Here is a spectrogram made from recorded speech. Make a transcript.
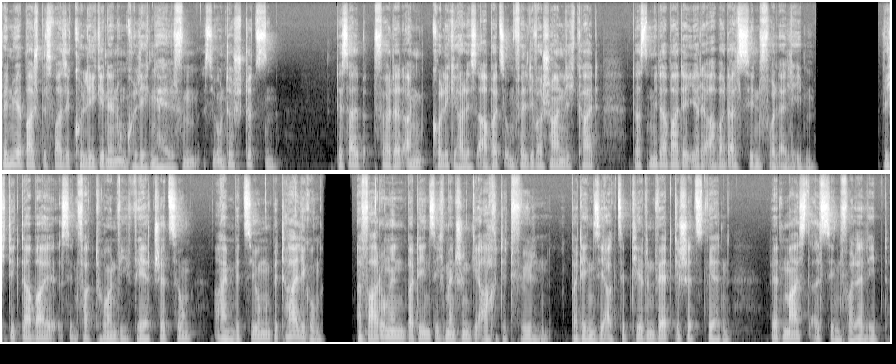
Wenn wir beispielsweise Kolleginnen und Kollegen helfen, sie unterstützen. Deshalb fördert ein kollegiales Arbeitsumfeld die Wahrscheinlichkeit, dass Mitarbeiter ihre Arbeit als sinnvoll erleben. Wichtig dabei sind Faktoren wie Wertschätzung, Einbeziehung und Beteiligung, Erfahrungen, bei denen sich Menschen geachtet fühlen, bei denen sie akzeptiert und wertgeschätzt werden, werden meist als sinnvoll erlebt.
